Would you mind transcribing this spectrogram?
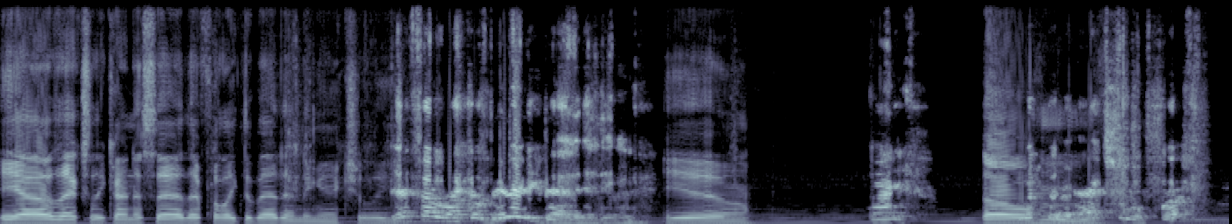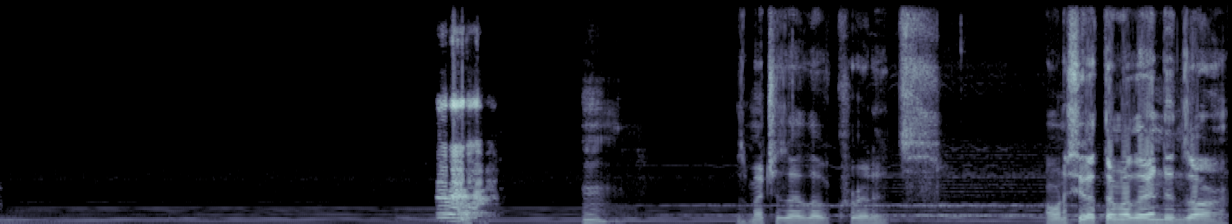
Yeah, I was actually kind of sad. That felt like the bad ending, actually. That felt like a very bad ending. Yeah. Like, So, what the hmm. actual fuck? Huh. hmm. As much as I love credits, I want to see what their other endings are.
